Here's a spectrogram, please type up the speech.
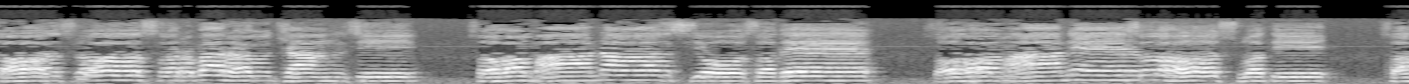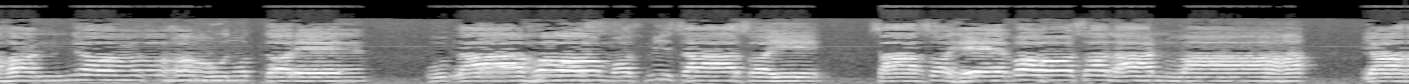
सहस्र सर्वरक्षांसि। सह मानास्योषधे सह माने सहस्वति। सहन्यहमुत्तरे उदाहमस्मि सासहि। सासहेव सदान्वाः या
